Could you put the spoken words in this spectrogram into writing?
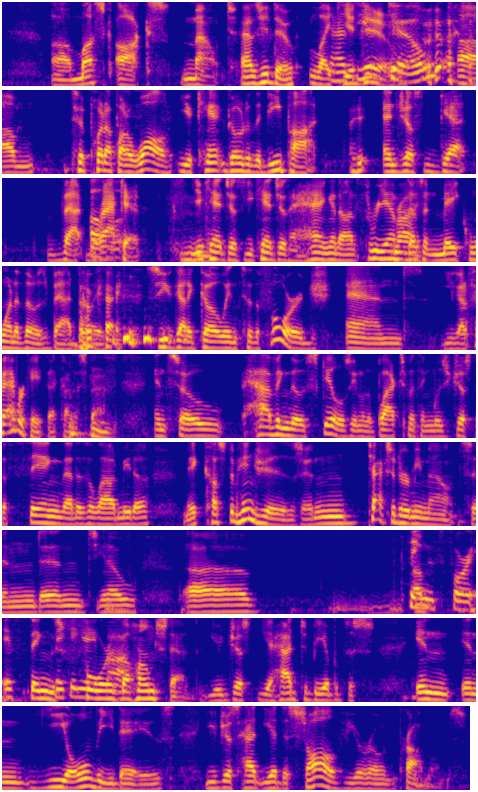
uh, musk ox mount, As you do. like As you, you do. um, to put up on a wall, you can't go to the depot and just get that bracket. You can't just you can't just hang it on. 3M Right. doesn't make one of those bad boys. Okay. so you got to go into the forge and you got to fabricate that kind of stuff. And so having those skills, you know, the blacksmithing was just a thing that has allowed me to make custom hinges and taxidermy mounts and and you know uh, Things for if things making a for the homestead. You just you had to be able to in in ye olde days. You just had you had to solve your own problems.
